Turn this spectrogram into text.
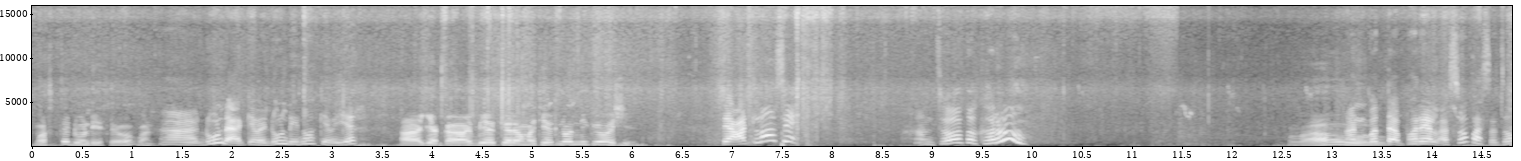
મસ્ત ડુંડી છે હો પણ. હા ડુંડા કહેવાય ડુંડી નો કહેવાય યાર. હા એક બે કેરામાંથી એટલો જ નીકળ્યો છે તે આટલો છે? આમ જો તો ખરું. વાવ. અને બધા ભરેલા છો પાછા જો.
